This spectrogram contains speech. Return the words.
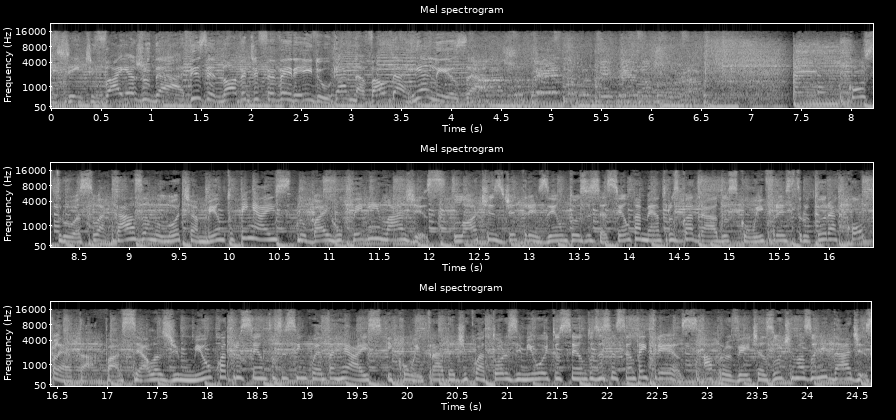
A gente vai ajudar. 19 de fevereiro, Carnaval da Realeza. Construa sua casa no loteamento Pinhais, no bairro Pega em Lages. Lotes de 360 metros quadrados com infraestrutura completa. Parcelas de 1.450 reais e com entrada de 14.863. Aproveite as últimas unidades.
